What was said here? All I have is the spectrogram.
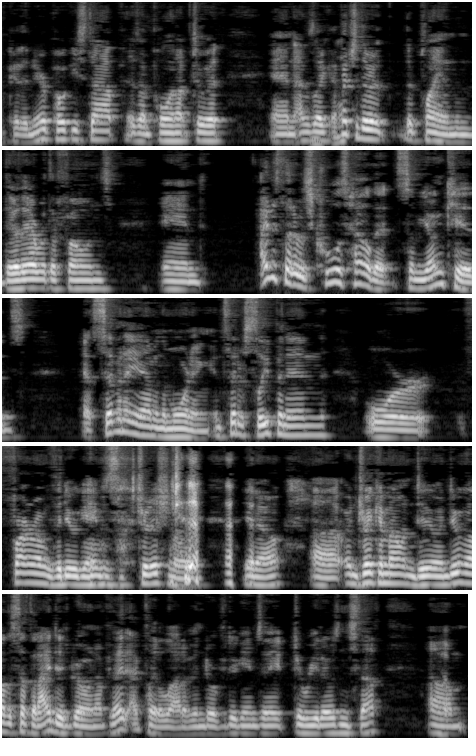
okay, they're near a Pokestop as I'm pulling up to it, and I was like, I bet you they're they're playing. And they're there with their phones, and I just thought it was cool as hell that some young kids at 7 a.m. in the morning, instead of sleeping in or farting around with video games traditionally, you know, uh, and drinking Mountain Dew and doing all the stuff that I did growing up. I, I played a lot of indoor video games and ate Doritos and stuff. Um,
